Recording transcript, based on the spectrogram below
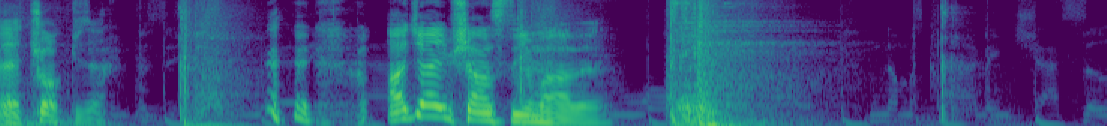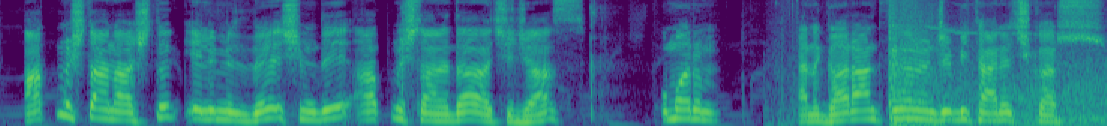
Evet çok güzel. Acayip şanslıyım abi. 60 tane açtık elimizde. Şimdi 60 tane daha açacağız. Umarım yani garantiden önce bir tane çıkar.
